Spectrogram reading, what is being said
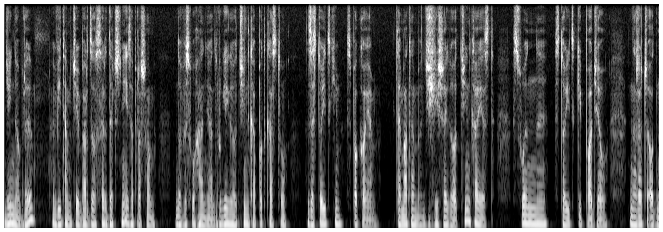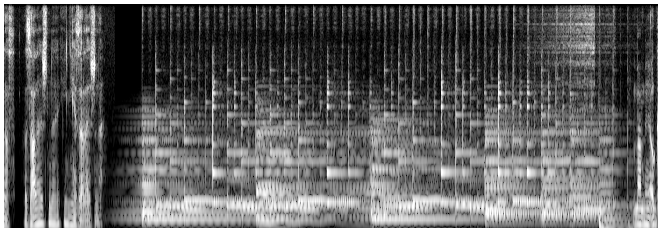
Dzień dobry, witam Cię bardzo serdecznie i zapraszam do wysłuchania drugiego odcinka podcastu ze stoickim spokojem. Tematem dzisiejszego odcinka jest słynny stoicki podział na rzeczy od nas zależne i niezależne.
